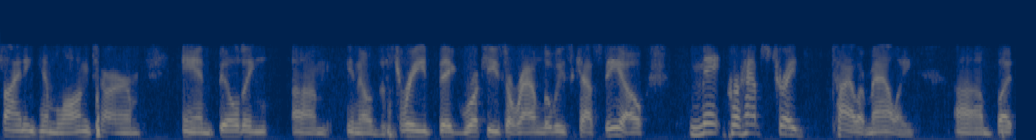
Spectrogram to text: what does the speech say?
signing him long term and building, um, you know, the three big rookies around Luis Castillo. May, perhaps trade Tyler Mahle, um, but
